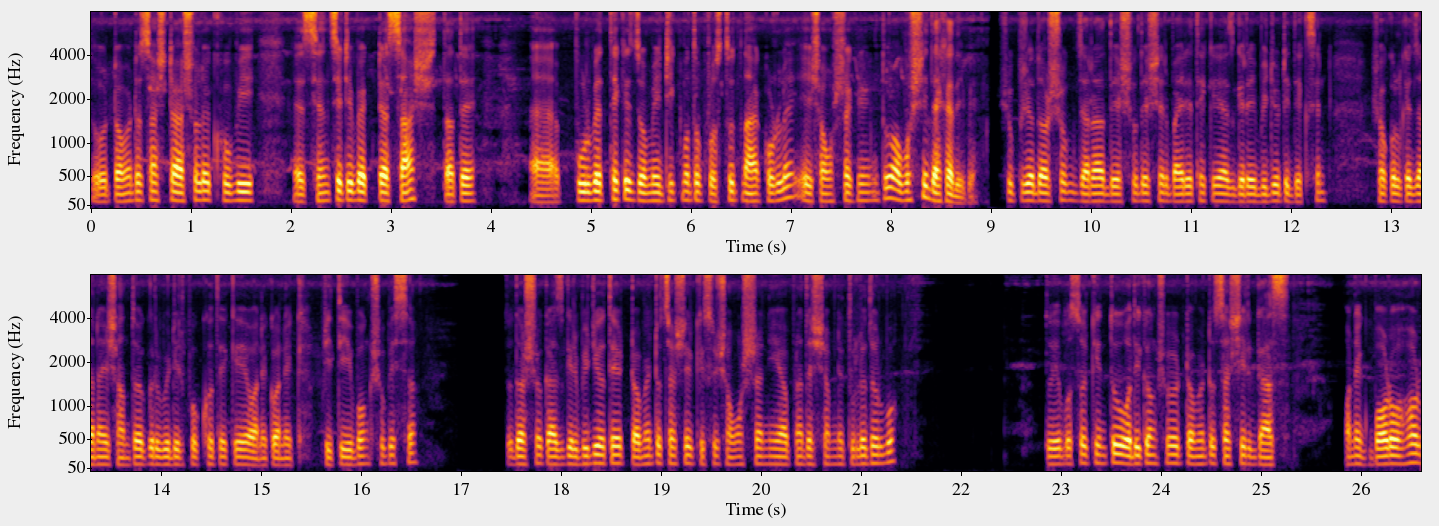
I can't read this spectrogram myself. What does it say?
তো টমেটো চাষটা আসলে খুবই সেনসিটিভ একটা চাষ। তাতে পূর্বের থেকে জমি ঠিকমতো প্রস্তুত না করলে এই সমস্যা কিন্তু অবশ্যই দেখা দিবে। সুপ্রিয় দর্শক, যারা দেশ ও দেশের বাইরে থেকে আজকের এই ভিডিওটি দেখছেন, সকলকে জানাই শান্তকর ভিডিওর পক্ষ থেকে অনেক অনেক প্রীতি এবং শুভেচ্ছা। তো দর্শক, আজকের ভিডিওতে টমেটো চাষের কিছু সমস্যা নিয়ে আপনাদের সামনে তুলে ধরবো। তো এবছর কিন্তু অধিকাংশ টমেটো চাষির গাছ অনেক বড় হওয়ার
